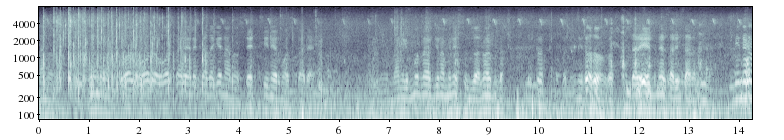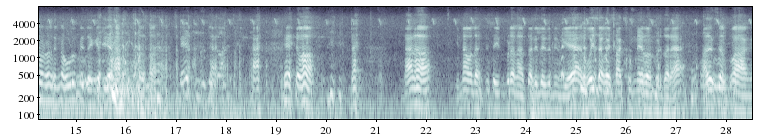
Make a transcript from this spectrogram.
ನಾನು ಓದೋ ಎಲೆಕ್ಟ್ ಆದಾಗೆ ನಾನು ಸ್ಟೇಟ್ ಸೀನಿಯರ್ ಮೋಸ್ಟ್ ಅದೇ ನನಗೆ ಮೂರ್ನಾಲ್ಕು ಜನ ಮಿನಿಸ್ಟರ್ ನೋಡ್ಬಿಟ್ಟು ಇರೋದು. ಸರಿ ಎಂಟನೇ ಸಾರಿ ಸರ್ ಅಂತ. ನೀನೇನು ಅನ್ನೋದು ಇನ್ನ ಹುಡುಗಿ ತೆಗಿದೀಯ ನಾನು ಇನ್ನ ಒಂದು ಹತ್ತು ದಿವಸ ಇದ್ಬಿಡೋಣ ಸರ್, ಇಲ್ಲ ಇದು ನಿಮಗೆ ವಯಸ್ಸಾಗ ವಯಸ್ಸಾಗಿ ಸುಮ್ಮನೆ ಇರೋ ಅಂದ್ಬಿಡ್ತಾರೆ. ಅದಕ್ಕೆ ಸ್ವಲ್ಪ ಹಂಗ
